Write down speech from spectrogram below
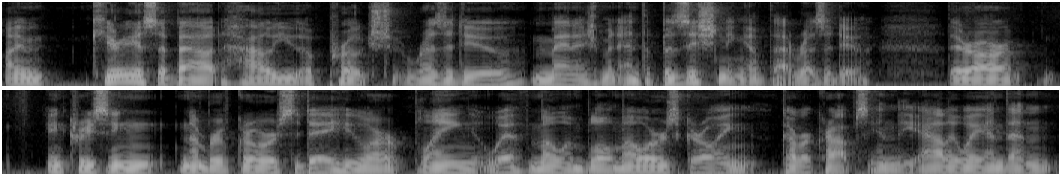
I'm curious about how you approached residue management and the positioning of that residue. There are increasing number of growers today who are playing with mow and blow mowers, growing cover crops in the alleyway, and then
